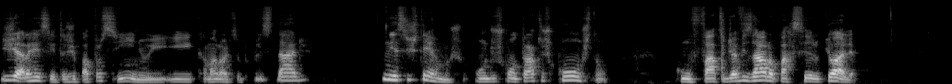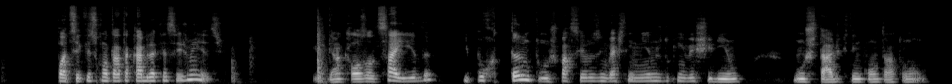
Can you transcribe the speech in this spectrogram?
gera receitas de patrocínio e, e camarotes de publicidade nesses termos, onde os contratos constam com o fato de avisar ao parceiro que, olha, pode ser que esse contrato acabe daqui a seis meses. Ele tem uma cláusula de saída e, portanto, os parceiros investem menos do que investiriam num estádio que tem contrato longo.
